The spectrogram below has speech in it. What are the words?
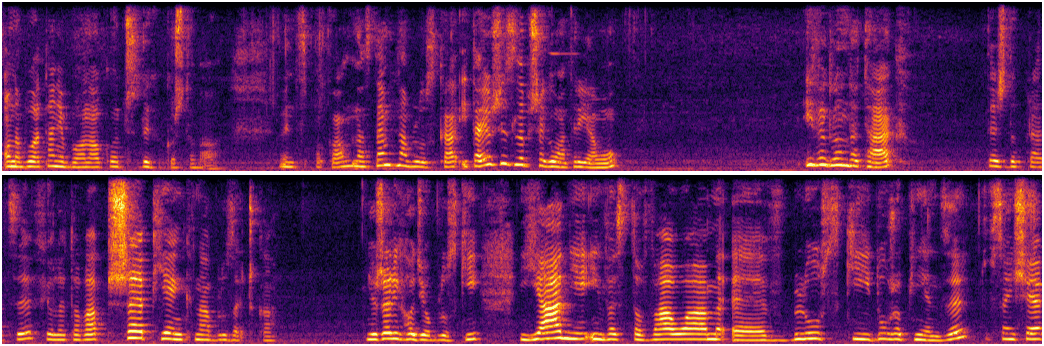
ona była tania, bo ona około 3 dychy kosztowała. Więc spoko. Następna bluzka i ta już jest z lepszego materiału. I wygląda tak. Też do pracy, fioletowa. Przepiękna bluzeczka. Jeżeli chodzi o bluzki, ja nie inwestowałam e, w bluzki dużo pieniędzy. W sensie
